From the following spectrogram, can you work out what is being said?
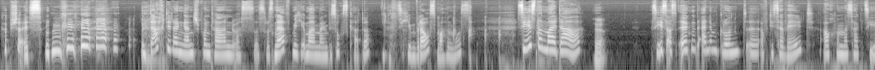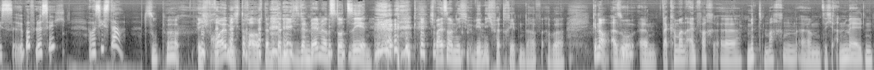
hübscher ist. und dachte dann ganz spontan, was, was, was nervt mich immer an meinem Besuchskater, dass ich ihm rausmachen muss. Sie ist nun mal da. ja. Sie ist aus irgendeinem Grund äh, auf dieser Welt, auch wenn man sagt, sie ist überflüssig, aber sie ist da. Super. Ich freue mich drauf. Dann, dann, dann werden wir uns dort sehen. Ich weiß noch nicht, wen ich vertreten darf, aber genau, also ähm, da kann man einfach äh, mitmachen, ähm, sich anmelden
